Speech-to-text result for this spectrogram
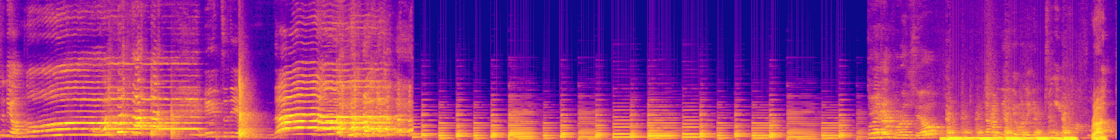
인투 디 언노! 인투 디 언노! 뒤를 돌아주세요. 야 근데 이게 원래 인중이에요. Run.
